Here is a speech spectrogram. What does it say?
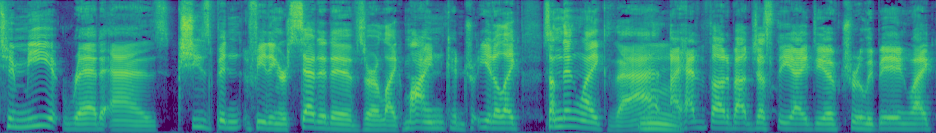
To me it read as she's been feeding her sedatives or like mind control you know like something like that Mm. i hadn't thought about just the idea of truly being like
